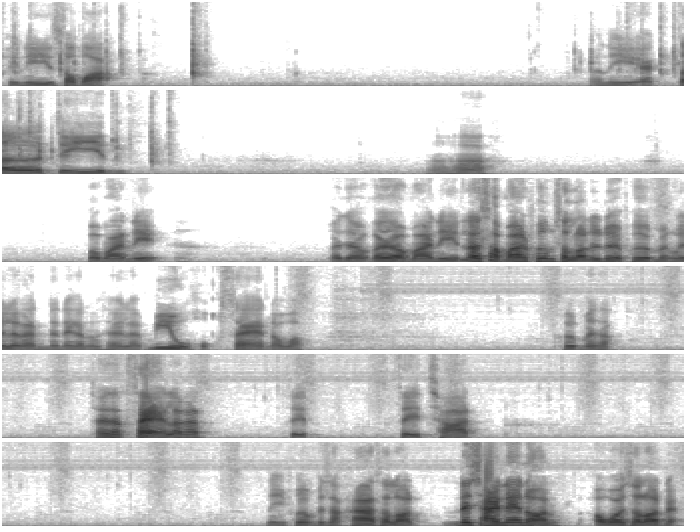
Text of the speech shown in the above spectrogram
ไอ้นี่สวะ อันนี้แอคเตอร์จีน อ่าฮะ ประมาณนี้ ก็จะก็จะประมาณนี้ แล้วสามารถเพิ่มสล็อตได้ด้วยเพิ่มแม่งเลยแล้วกัน ไหนๆก็ต้องใช้แล้ว มีอยู่หกแสนเหรอวะ เพิ่มไปสัก ใช้สักแสนแล้วกัน เศษ เศษชาร์ดนี่เพิ่มไปสักห้าสล็อต ได้ใช้แน่นอน เอาไว้สล็อตเนี่ย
